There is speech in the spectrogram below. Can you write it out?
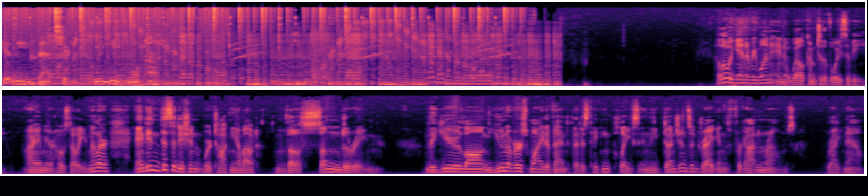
It needs that signal. We need more power. Hello again, everyone, and welcome to the Voice of E. I am your host, Elliott Miller, and in this edition, we're talking about The Sundering, the year long, universe wide event that is taking place in the Dungeons and Dragons Forgotten Realms right now.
